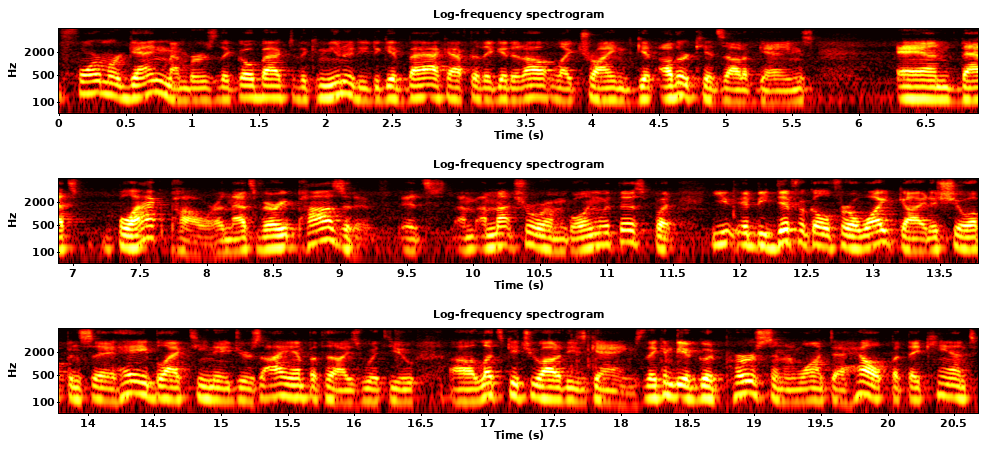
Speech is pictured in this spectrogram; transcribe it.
former gang members that go back to the community to give back after they get it out and like try and get other kids out of gangs and that's black power and that's very positive. It's i'm, I'm not sure where i'm going with this but you, it'd be difficult for a white guy to show up and say hey black teenagers i empathize with you. Uh, let's get you out of these gangs. They can be a good person and want to help but they can't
